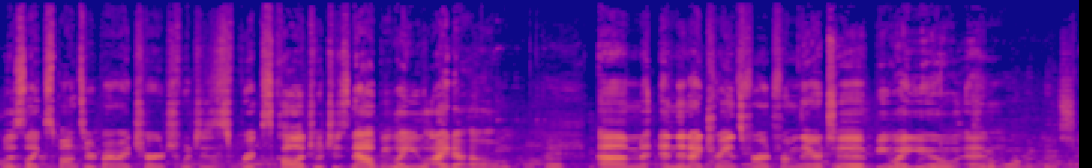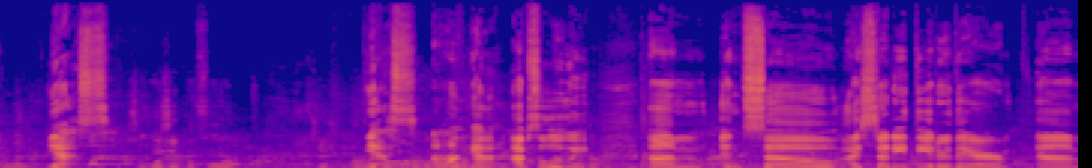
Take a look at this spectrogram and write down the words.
was like sponsored by my church, which is Ricks College, which is now BYU Idaho. Okay. Um, and then I transferred from there to BYU. Is And it a Mormon based school? yes, Was it before? yes, it for- uh-huh, okay, yeah, okay. absolutely. Okay. Um, and so I studied theater there. Um,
